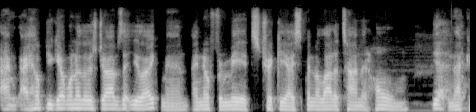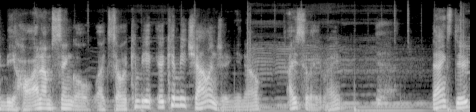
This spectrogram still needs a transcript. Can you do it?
I, I I hope you get one of those jobs that you like, man. I know for me it's tricky. I spend a lot of time at home, yeah. and that can be hard. And I'm single, like so it can be it can be challenging, you know. Isolate, right? Yeah. Thanks, dude.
